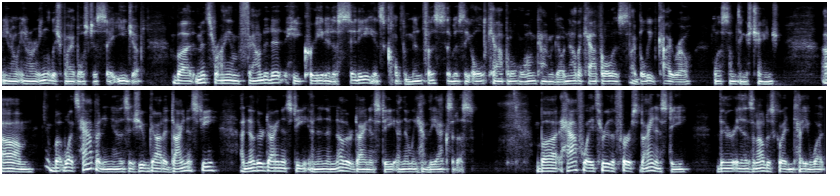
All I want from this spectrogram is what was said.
you know, in our English Bibles just say Egypt. But Mitzrayim founded it. He created a city. It's called Memphis. It was the old capital a long time ago. Now the capital is, I believe, Cairo, unless something's changed. Um, but what's happening is, is you've got a dynasty, another dynasty, and then another dynasty, and then we have the Exodus. But halfway through the first dynasty, there is, and I'll just go ahead and tell you what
